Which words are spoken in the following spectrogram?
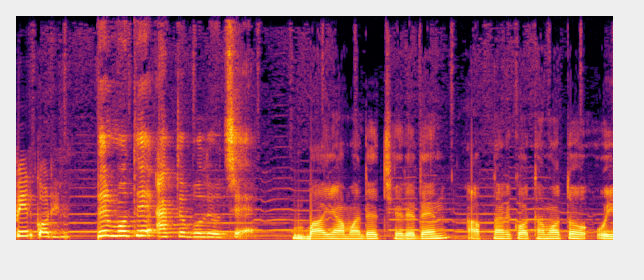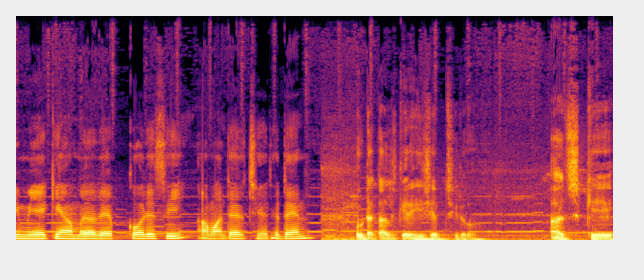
বের করেন। এদের মধ্যে একটা বলে উঠছে ভাই আমাদের ছেড়ে দেন। আপনার কথা মতো ওই মেয়েকে আমরা রেপ করেছি আমাদের ছেড়ে দেন। ওটা কালকের হিসেব ছিল। আজকে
